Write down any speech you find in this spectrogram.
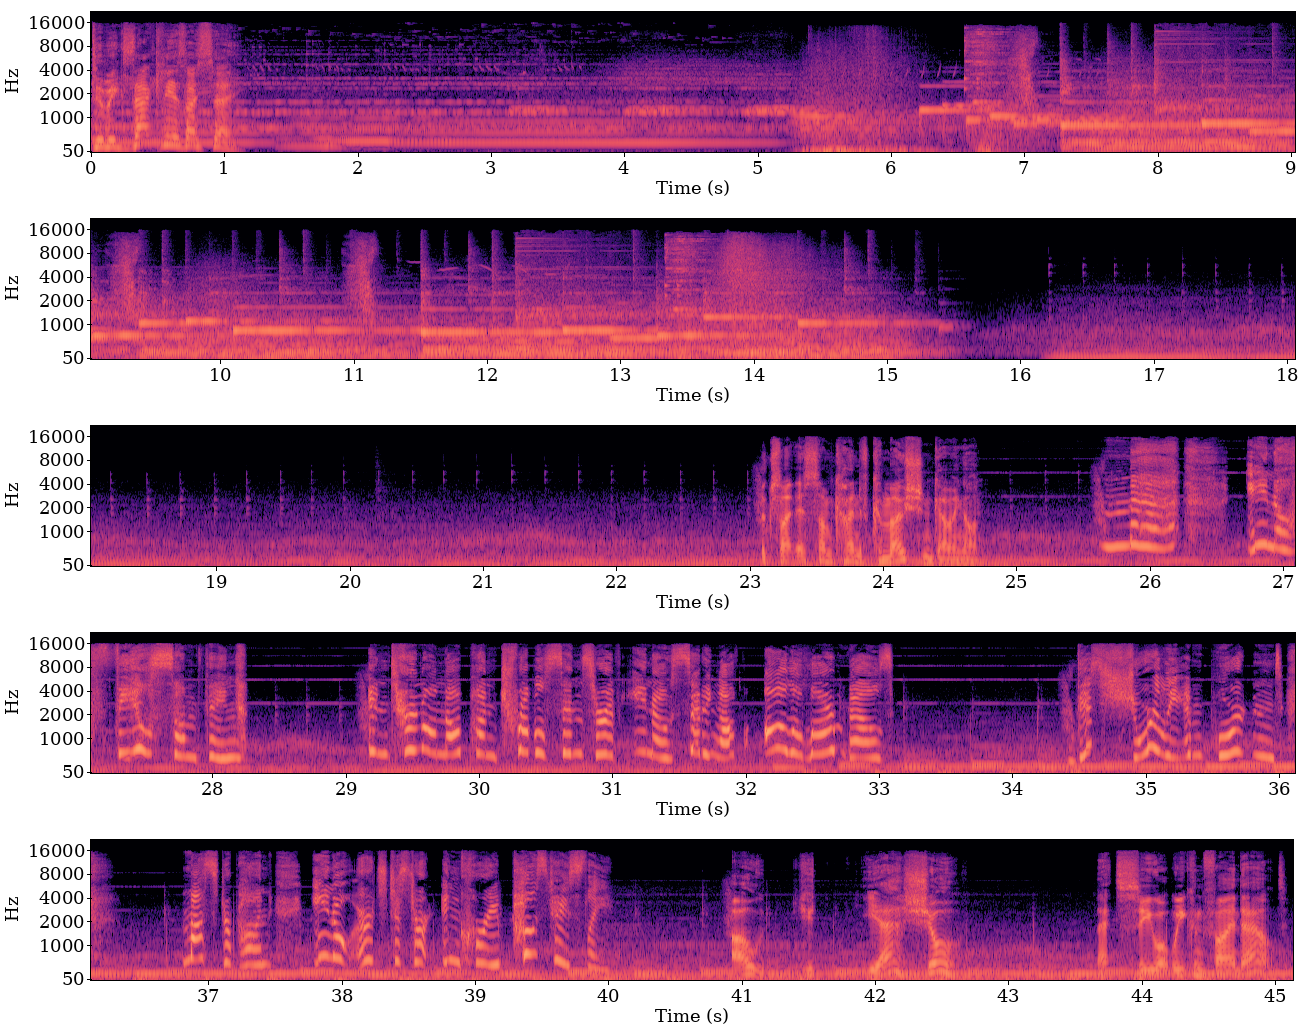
Do exactly as I say. Looks like there's some kind of commotion going on. See what we can find out.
